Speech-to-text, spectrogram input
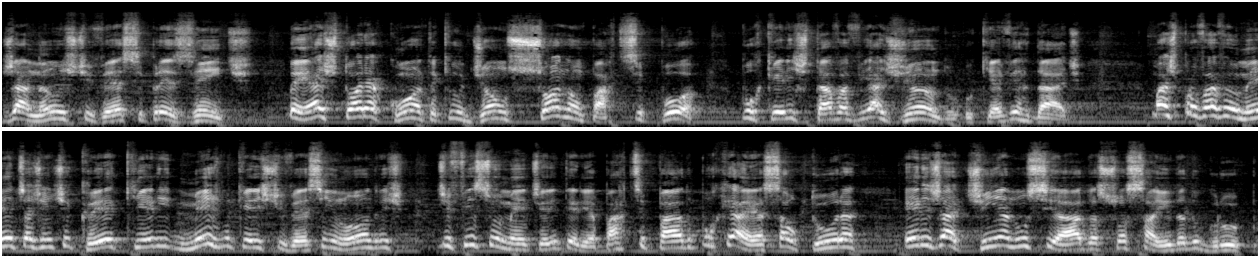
já não estivesse presente. Bem, a história conta que o John só não participou porque ele estava viajando, o que é verdade mas provavelmente a gente crê que ele, mesmo que ele estivesse em Londres, dificilmente ele teria participado, porque a essa altura ele já tinha anunciado a sua saída do grupo.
